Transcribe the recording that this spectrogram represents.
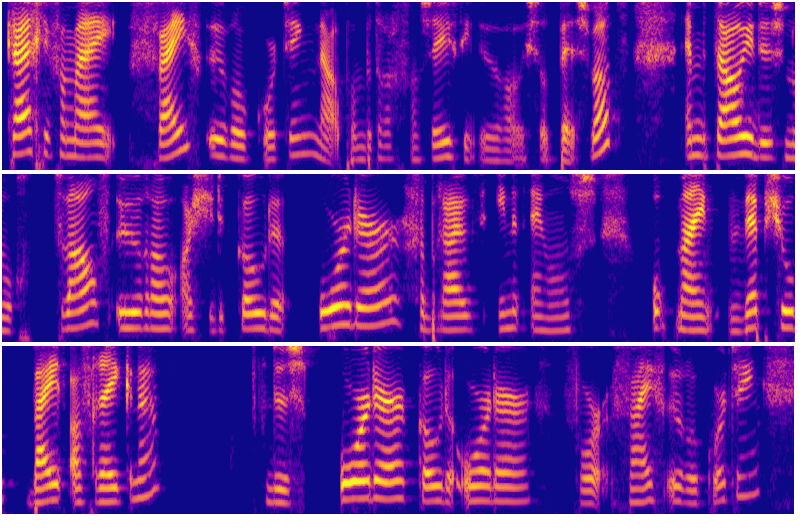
krijg je van mij 5 euro korting. Nou, op een bedrag van 17 euro is dat best wat. En betaal je dus nog 12 euro als je de code ORDER gebruikt in het Engels op mijn webshop bij het afrekenen. Dus order, code order voor 5 euro korting.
